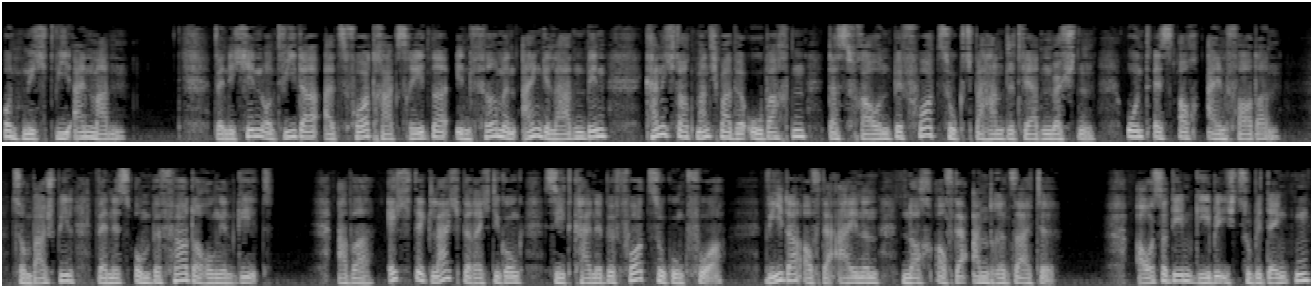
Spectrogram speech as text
und nicht wie ein Mann. Wenn ich hin und wieder als Vortragsredner in Firmen eingeladen bin, kann ich dort manchmal beobachten, dass Frauen bevorzugt behandelt werden möchten und es auch einfordern, zum Beispiel wenn es um Beförderungen geht. Aber echte Gleichberechtigung sieht keine Bevorzugung vor, weder auf der einen noch auf der anderen Seite. Außerdem gebe ich zu bedenken,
